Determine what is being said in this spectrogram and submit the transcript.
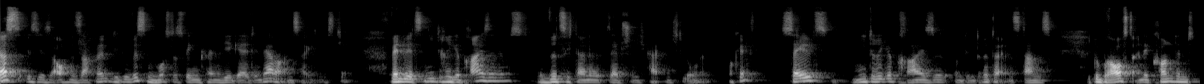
das ist jetzt auch eine Sache, die du wissen musst. Deswegen können wir Geld in Werbeanzeigen investieren. Wenn du jetzt niedrige Preise nimmst, wird sich deine Selbstständigkeit nicht lohnen. Okay? Sales, niedrige Preise und in dritter Instanz. Du brauchst eine Content.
